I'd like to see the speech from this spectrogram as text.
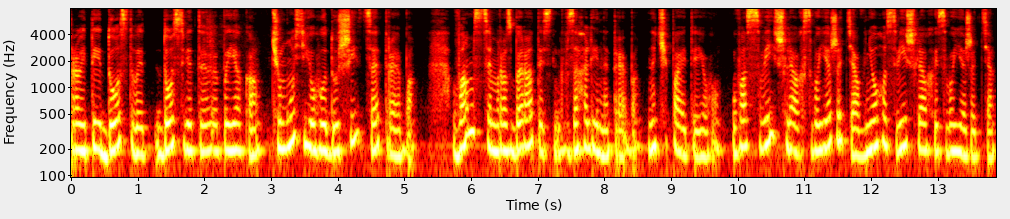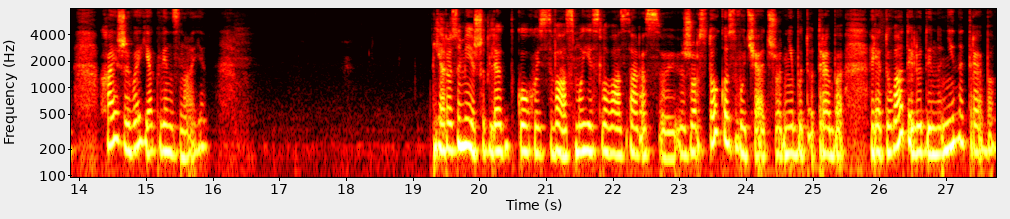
пройти досвід, досвід е, пияка. Чомусь його душі це треба. Вам з цим розбиратись взагалі не треба. Не чіпайте його. У вас свій шлях, своє життя, в нього свій шлях і своє життя. Хай живе, як він знає. Я розумію, що для когось з вас мої слова зараз е, жорстоко звучать, що нібито треба рятувати людину. Ні, не треба.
